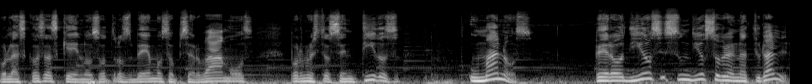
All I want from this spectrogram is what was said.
por las cosas que nosotros vemos, observamos, por nuestros sentidos humanos. Pero Dios es un Dios sobrenatural.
